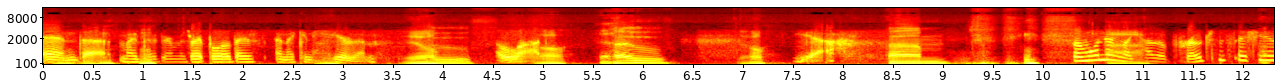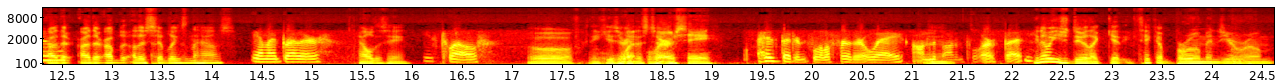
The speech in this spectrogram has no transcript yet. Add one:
And uh, my bedroom is right below theirs, and I can hear them Yeah. Oof. a lot. Oh. Oh. Oh. Yeah. Um, So I'm wondering, like, how to approach this issue. are there are there other other siblings in the house? yeah, my brother, How old is he? he's 12. Oh, I think he's hearing Wh- this too. where's he? His bedroom's a little further away on the bottom floor, but You know what you should do? Like get take a broom into your room,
